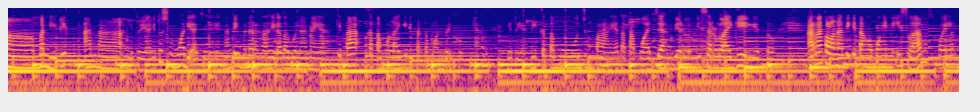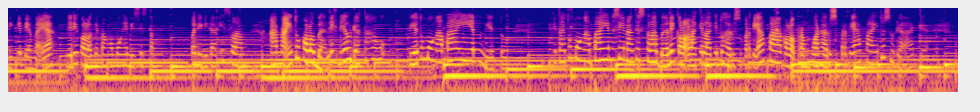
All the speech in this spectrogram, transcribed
uh, mendidik anak gitu ya. Itu semua diajarin. Nanti benar kali kata Bu Nana ya kita ketemu lagi di pertemuan berikutnya gitu ya. Di ketemu jumpa ya tatap wajah biar lebih seru lagi gitu. Karena kalau nanti kita ngomongin Islam spoiler dikit ya Mbak ya. Jadi kalau kita ngomongin di sistem pendidikan Islam anak itu kalau balik dia udah tahu dia tuh mau ngapain gitu. Kita itu mau ngapain sih nanti setelah balik? Kalau laki-laki itu harus seperti apa? Kalau perempuan harus seperti apa? Itu sudah ada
